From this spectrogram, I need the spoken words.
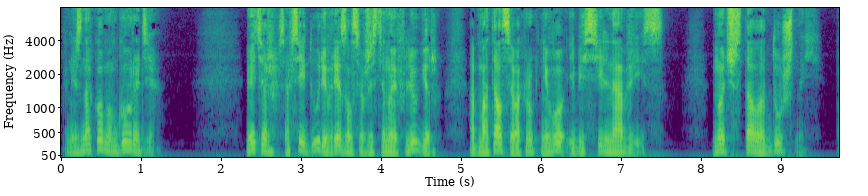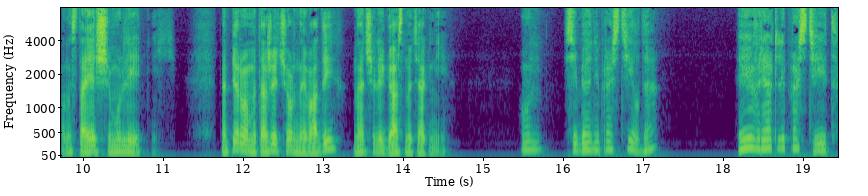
в незнакомом городе. Ветер со всей дури врезался в жестяной флюгер, обмотался вокруг него и бессильно обвис. Ночь стала душной, по-настоящему летней. На первом этаже черной воды начали гаснуть огни. «Он себя не простил, да?» «И вряд ли простит.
